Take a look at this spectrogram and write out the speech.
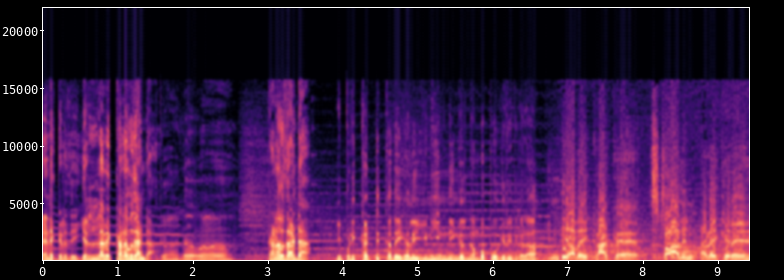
நினைக்கிறது எல்லாமே கனவுதான்டா. கனவா? கனவுதான்டா. இப்படி கட்டுக்கதைகளை இனியும் நீங்கள் நம்ப போகிறீர்களா? இந்தியாவை காக்க ஸ்டாலின் அழைக்கிறேன்.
